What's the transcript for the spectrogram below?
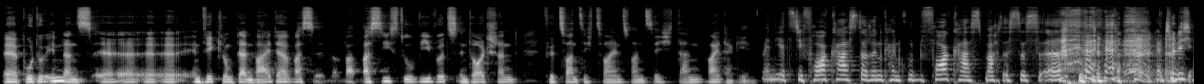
äh, Bruttoinlandsentwicklung äh, äh, dann weiter? Was, was siehst du, wie wird es in Deutschland für 2022 dann weitergehen? Wenn jetzt die Forecasterin keinen guten Forecast macht, ist das äh, natürlich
